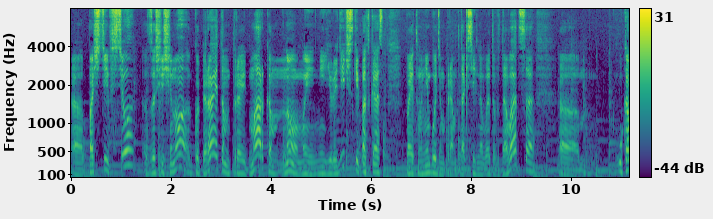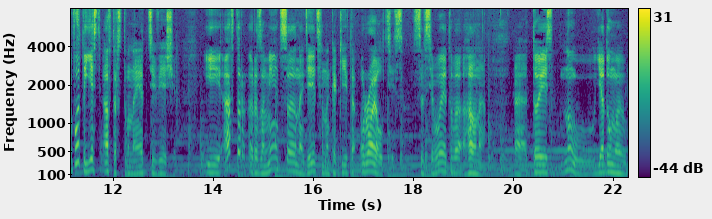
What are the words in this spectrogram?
э, Почти все защищено копирайтом, трейдмарком, но мы не юридический подкаст, поэтому не будем прям так сильно в это вдаваться. Эм, у кого-то есть авторство на эти вещи. И автор, разумеется, надеется на какие-то royalties со всего этого говна. Э, то есть, ну, я думаю,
